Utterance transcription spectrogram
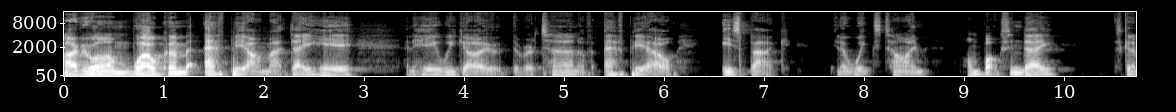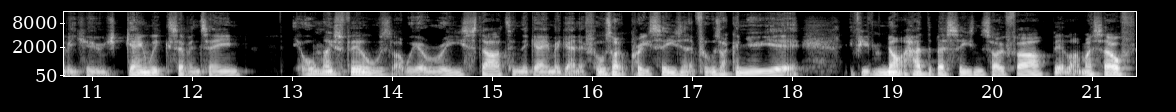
Hi everyone, welcome. FPL Matt Day here, and here we go. The return of FPL is back in a week's time on Boxing Day. It's going to be huge. Game week 17. It almost feels like we are restarting the game again. It feels like pre-season. It feels like a new year. If you've not had the best season so far, a bit like myself,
